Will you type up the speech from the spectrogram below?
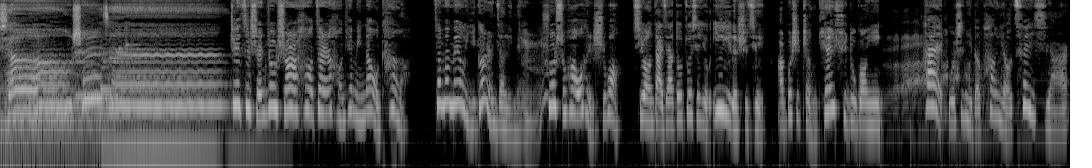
小世界。这次神舟十二号载人航天名单我看了，咱们没有一个人在里面。说实话，我很失望。希望大家都做些有意义的事情，而不是整天虚度光阴。嗨，我是你的胖友翠喜儿。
